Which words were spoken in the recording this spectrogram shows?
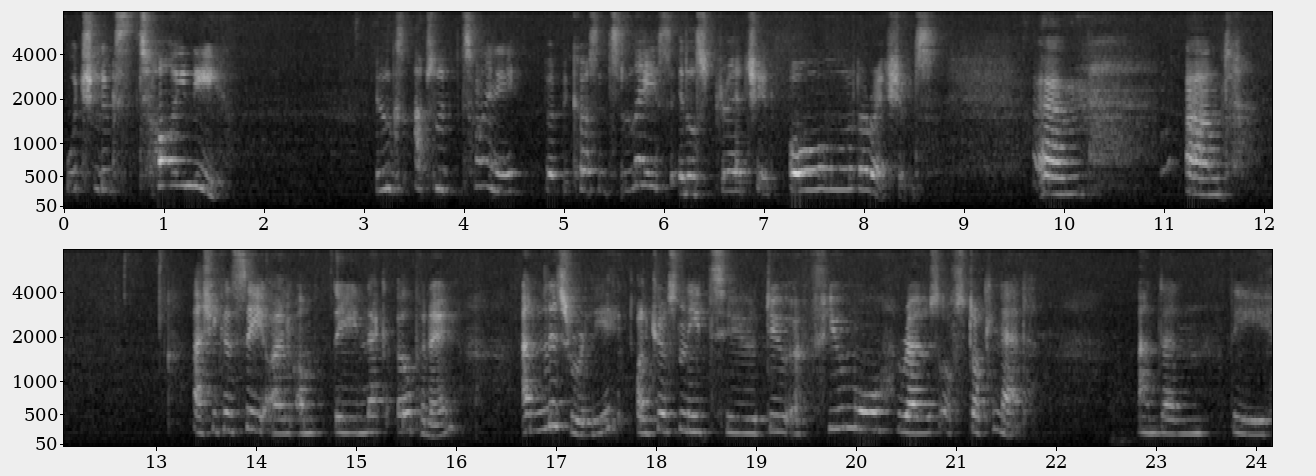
which looks tiny. It looks absolutely tiny, but because it's lace, it'll stretch in all directions. Um, and as you can see, I'm on the neck opening and literally I just need to do a few more rows of stockinette and then the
